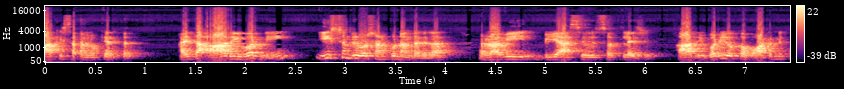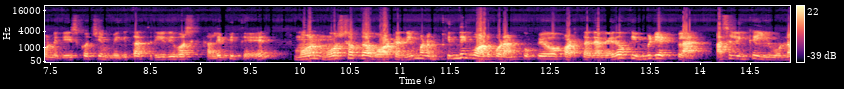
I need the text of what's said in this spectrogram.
పాకిస్తాన్లోకి వెళ్తుంది. అయితే ఆ రివర్ని ఈస్టర్న్ రివర్స్ అనుకున్నాం కదా రవి బియాస్ సత్లెజ్ ఆ రివర్ యొక్క వాటర్ని కొన్ని తీసుకొచ్చి మిగతా త్రీ రివర్స్ కలిపితే మోస్ట్ ఆఫ్ ద వాటర్ని మనం కిందికి వాడుకోవడానికి ఉపయోగపడుతుంది అనేది ఒక ఇమ్మీడియట్ ప్లాన్ అసలు ఇంకా ఈ ఉన్న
